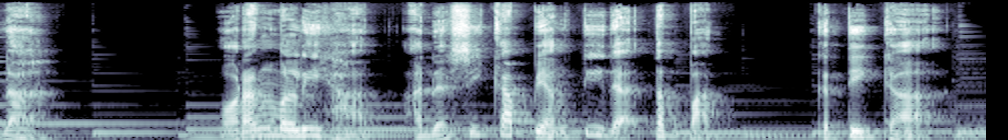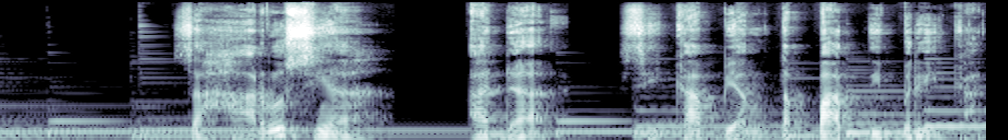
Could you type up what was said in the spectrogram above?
Nah, orang melihat ada sikap yang tidak tepat ketika seharusnya ada sikap yang tepat diberikan.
